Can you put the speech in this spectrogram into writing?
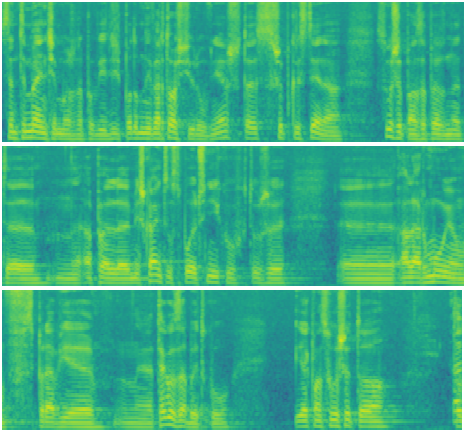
sentymencie można powiedzieć, podobnej wartości również. To jest Szyb Krystyna. Słyszy Pan zapewne te mm, apele mieszkańców, społeczników, którzy e, alarmują w sprawie mm, tego zabytku. Jak Pan słyszy, to, to,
